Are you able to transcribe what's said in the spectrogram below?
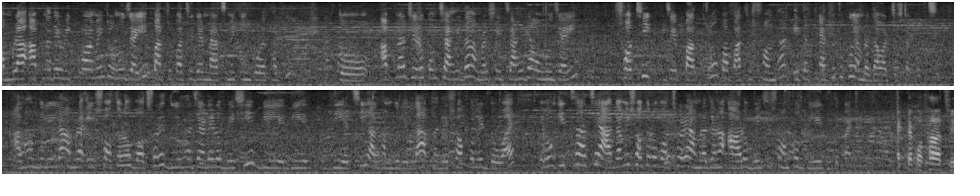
আমরা আপনাদের রিকোয়ারমেন্ট অনুযায়ী পাত্রপাত্রীদের ম্যাচ মেকিং করে থাকি। তো আপনার যেরকম চাহিদা, আমরা সেই চাহিদা অনুযায়ী সঠিক যে পাত্র বা পাত্রের সন্ধান, এটা এতটুকুই আমরা দেওয়ার চেষ্টা করছি। আলহামদুলিল্লাহ, আমরা এই সতেরো বছরে দুই হাজারেরও বেশি বিয়ে দিয়ে, দিয়েছি, আলহামদুলিল্লাহ, আপনাদের সকলের দোয়ায়। এবং ইচ্ছা আছে আগামী সতেরো বছরে আমরা যেন আরও বেশি সংখ্যক বিয়ে দিতে পারি। একটা কথা আছে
